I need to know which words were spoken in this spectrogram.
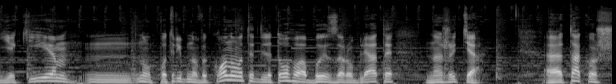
які ну, потрібно виконувати для того, аби заробляти на життя. Також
